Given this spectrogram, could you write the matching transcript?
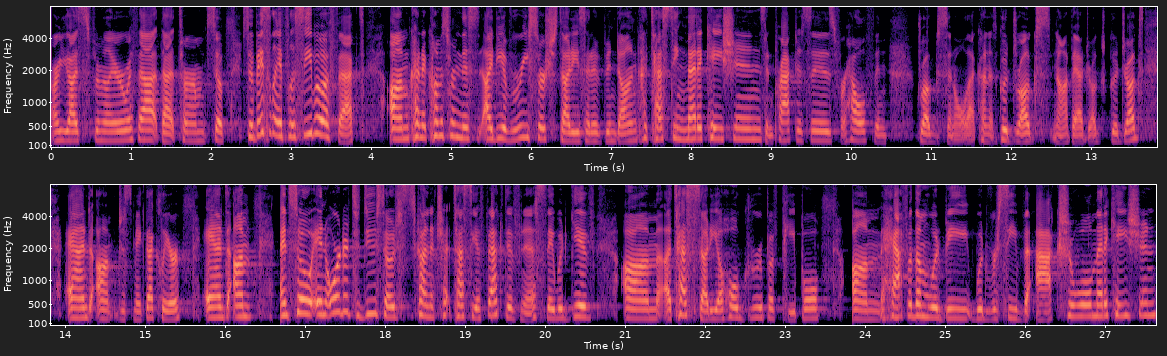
Are you guys familiar with that, that term? So, so basically, a placebo effect um, kind of comes from this idea of research studies that have been done, testing medications and practices for health and drugs and all that kind of good drugs, not bad drugs, good drugs, and um, just make that clear. And, um, and so, in order to do so, just to kind of test the effectiveness, they would give um, a test study, a whole group of people. Um, half of them would be would receive the actual medication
